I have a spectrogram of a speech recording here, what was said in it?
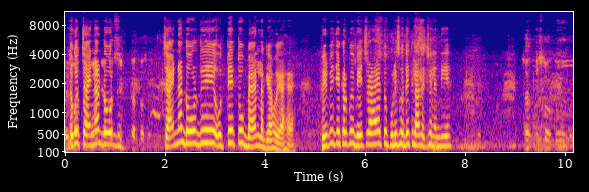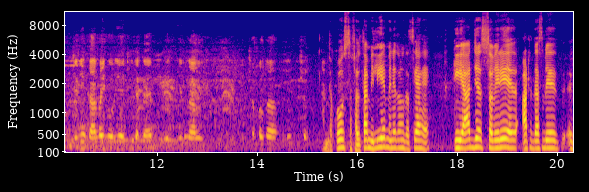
ਦੇਖੋ ਵਕਤ ਚਾਈਨਾ ਬਹੁਤ ਡੋਰ- ਜ਼ਿਆਦਾ strict ਕਰਤਾ ਸਰ। ਚਾਈਨਾ ਡੋਰ ਦੇ ਉੱਤੇ ਤੋਂ ਬੈਨ ਲੱਗਿਆ ਹੋਇਆ ਹੈ ਫਿਰ ਵੀ ਜੇਕਰ ਕੋਈ ਵੇਚ ਰਿਹਾ ਹੈ ਤਾਂ ਪੁਲਿਸ ਉਹਦੇ ਖਿਲਾਫ ਐਕਸ਼ਨ ਲੈਂਦੀ ਹੈ ਸਰ ਇਸ ਤੋਂ ਅੱਗੇ ਜਿਹੜੀ ਕਾਰਵਾਈ ਹੋ ਰਹੀ ਹੈ ਕੀ ਲੱਗਾ ਹੈ ਵੀ ਇਹ- ਇਹਦੇ ਨਾਲ ਸਫਲਤਾ ਹੋਊਗੀ ਸਰ? ਦੇਖੋ ਸਫਲਤਾ ਮਿਲੀ ਹੈ ਮੈਨੇ ਤੁਹਾਨੂੰ ਦੱਸਿਆ ਹੈ कि आज सवेरे अठ दस बजे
